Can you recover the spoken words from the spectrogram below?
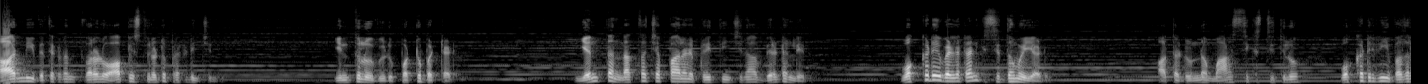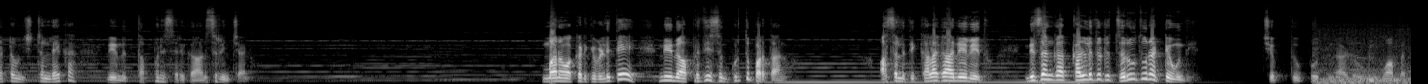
ఆర్మీ వెతకడం త్వరలో ఆపేస్తున్నట్టు ప్రకటించింది. ఇంతలో వీడు పట్టుబట్టాడు. ఎంత నచ్చ చెప్పాలని ప్రయత్నించినా వినటం లేదు. ఒక్కడే వెళ్ళటానికి సిద్ధమయ్యాడు. అతడున్న మానసిక స్థితిలో ఒక్కడిని వదలటం ఇష్టం లేక నేను తప్పనిసరిగా అనుసరించాను. మనం అక్కడికి వెళితే నేను ఆ ప్రదేశం గుర్తుపడతాను. అసలు ఇది కలగానే లేదు. నిజంగా కళ్ళెదుట జరుగుతున్నట్టే ఉంది. చెప్తూ పోతున్నాడు ఉమాపతి.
